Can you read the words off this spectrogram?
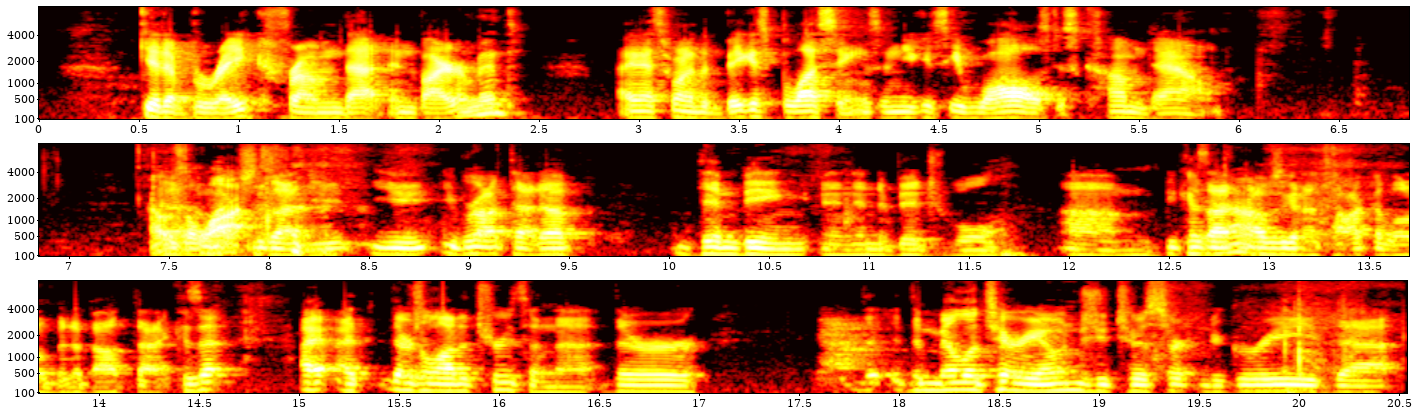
get a break from that environment, I think that's one of the biggest blessings, and you can see walls just come down. That was a I'm lot. glad you, you, you brought that up, them being an individual, um, because I, I was going to talk a little bit about that because I, I, there's a lot of truth in that. There, the, the military owns you to a certain degree that,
